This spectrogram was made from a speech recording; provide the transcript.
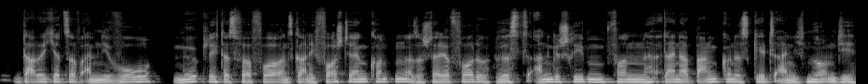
dadurch jetzt auf einem Niveau möglich, das wir vorher uns gar nicht vorstellen konnten. Also stell dir vor, du wirst angeschrieben von deiner Bank und es geht eigentlich nur um die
